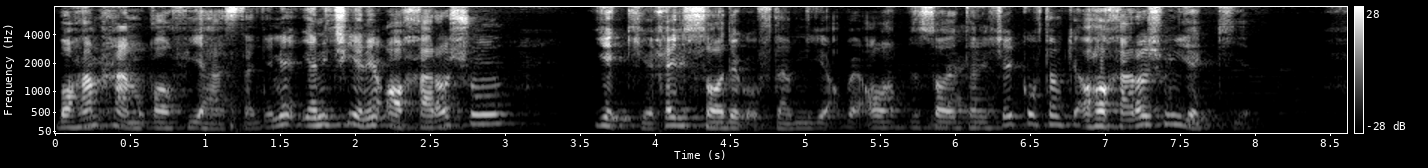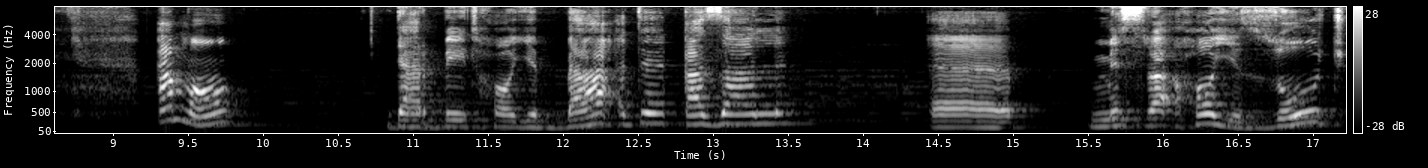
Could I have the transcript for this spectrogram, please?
با هم همقافیه هستن. یعنی یعنی چی؟ یعنی آخراشون یکیه. خیلی ساده گفتم دیگه. به ساده ترین شکل گفتم که آخراشون یکیه. اما در بیت های بعد غزل مصرع های زوج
